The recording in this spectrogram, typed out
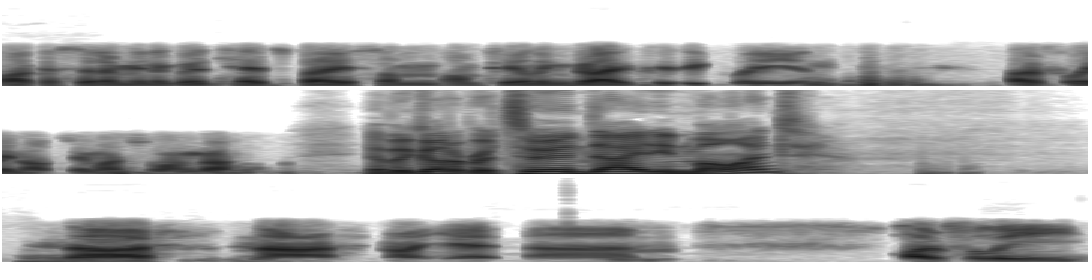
like I said, I'm in a good headspace. I'm I'm feeling great physically, and hopefully not too much longer. Have we got a return date in mind? No, no, not yet. Um, hopefully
